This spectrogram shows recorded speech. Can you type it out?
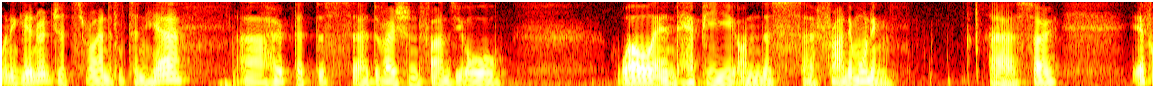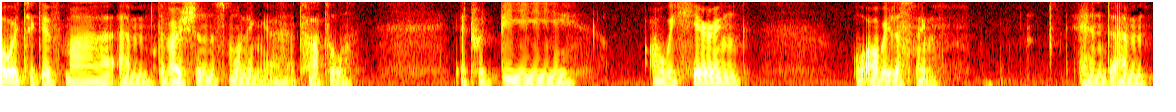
Morning, Glenridge. It's Ryan Littleton here. I hope that this uh, devotion finds you all well and happy on this uh, Friday morning. Uh, so, if I were to give my um, devotion this morning a, a title, it would be Are we hearing or are we listening? And um,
